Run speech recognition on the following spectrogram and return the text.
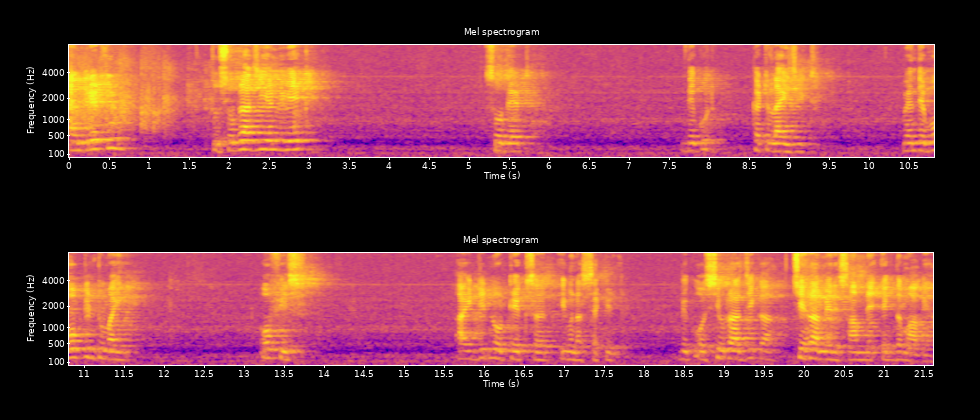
I am grateful to Shubhraji and Vivek so that they could catalyze it. When they walked into my office, I did not take sir even a second because शिवराज जी का चेहरा मेरे सामने एकदम आ गया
